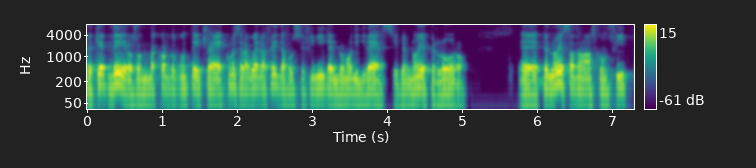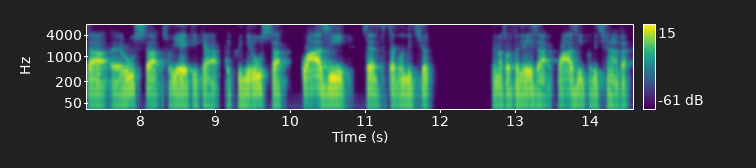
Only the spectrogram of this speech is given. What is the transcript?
Perché è vero, sono d'accordo con te, cioè è come se la guerra fredda fosse finita in due modi diversi, per noi e per loro. Eh, per noi è stata una sconfitta eh, russa, sovietica e quindi russa, quasi senza condizioni, una sorta di resa quasi incondizionata.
